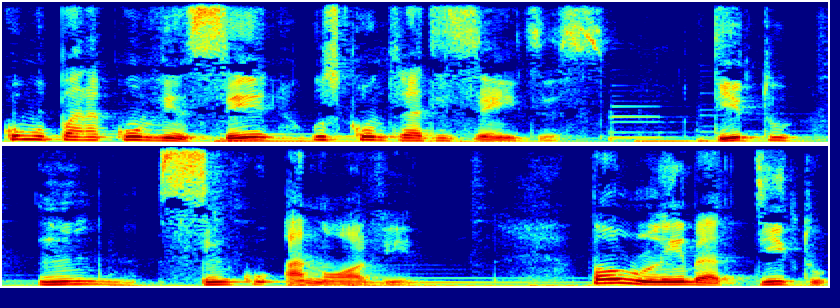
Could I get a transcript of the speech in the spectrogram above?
como para convencer os contradizentes. Tito 1, 5 a 9. Paulo lembra a Tito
